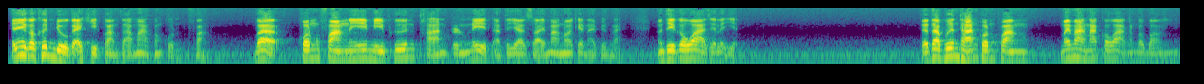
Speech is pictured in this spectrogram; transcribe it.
อันนี้ก็ขึ้นอยู่กับไอ้ขีดความสามารถของคนฟัง ว่าคนฟังนี้มีพื้นฐานประณีตอัธยาศัยมากน้อยแค่ไหนเป็นไรบางทีก็ว่าเสียละเอียด แต่ถ้าพื้นฐานคนฟังไม่มากนักก็ว่ากันเบาๆอย่างนี้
